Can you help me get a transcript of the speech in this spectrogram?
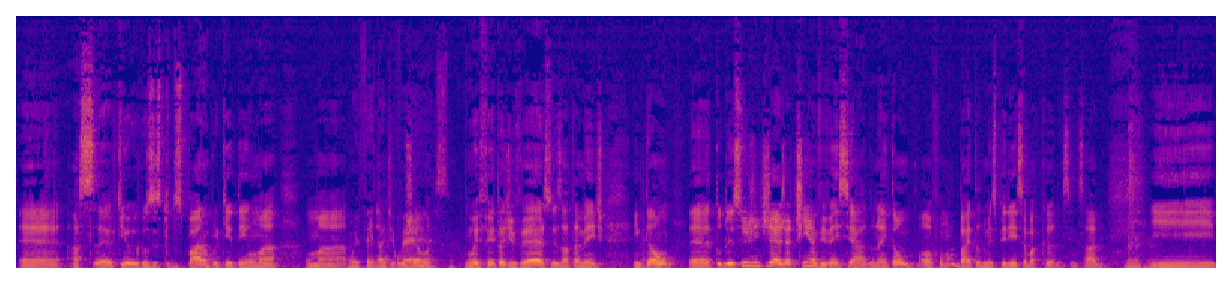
é, as, é, que os estudos param porque tem uma uma um efeito é, adverso um efeito adverso exatamente então, é, tudo isso a gente já, já tinha vivenciado, né? Então, ó, foi uma baita de uma experiência bacana, assim, sabe? Uhum. E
